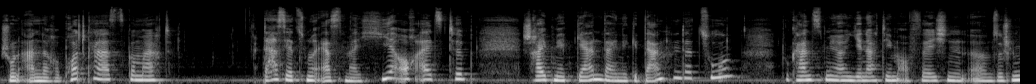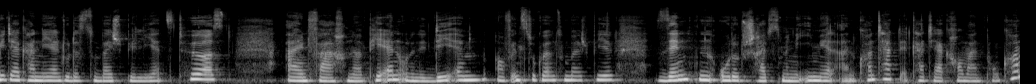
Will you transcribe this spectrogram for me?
schon andere Podcasts gemacht. Das jetzt nur erstmal hier auch als Tipp. Schreib mir gern deine Gedanken dazu. Du kannst mir, je nachdem, auf welchen äh, Social Media Kanälen du das zum Beispiel jetzt hörst, einfach eine PN oder eine DM auf Instagram zum Beispiel senden oder du schreibst mir eine E-Mail an kontakt.katjakraumann.com.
